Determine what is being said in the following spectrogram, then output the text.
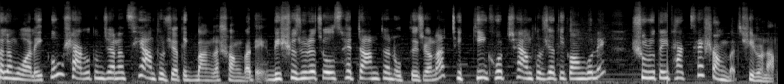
আসসালামু আলাইকুম। স্বাগতম জানাচ্ছি আন্তর্জাতিক বাংলা সংবাদে। বিশ্বজুড়ে চলছে টান টান উত্তেজনা। ঠিক কি ঘটছে আন্তর্জাতিক অঙ্গনে? শুরুতেই থাকছে সংবাদ শিরোনাম।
